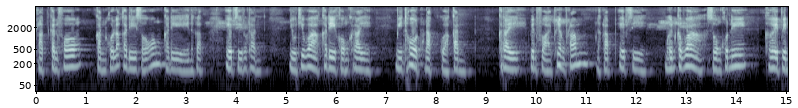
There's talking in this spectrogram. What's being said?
ผลัดกันฟ้องกันคนละคดีสองคดีนะครับ FC ทุกท่าน อยู่ที่ว่าคดีของใครมีโทษหนักกว่ากัน ใครเป็นฝ่ายเพียงพล้ำนะครับ FC เหมือนกับว่าสองคนนี้เคยเป็น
